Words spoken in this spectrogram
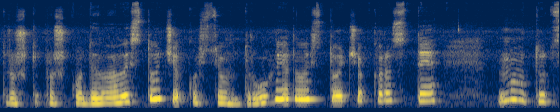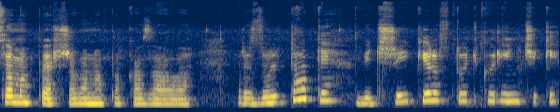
трошки пошкодила листочок, ось в другий листочок росте. Ну, Тут сама перша вона показала результати. Від шийки ростуть корінчики.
